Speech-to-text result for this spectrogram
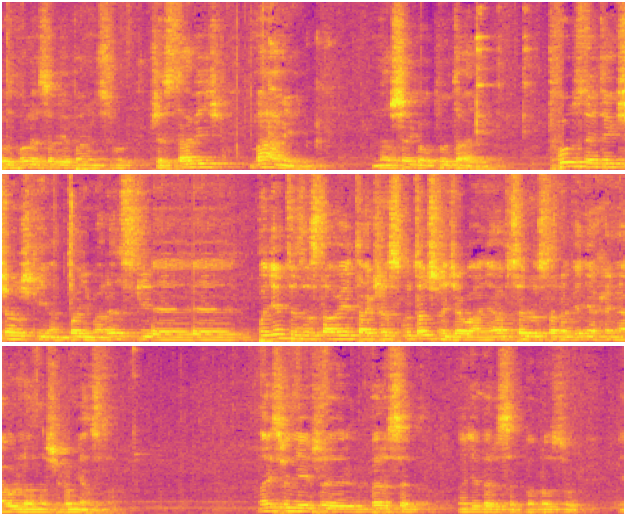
Pozwolę sobie Państwu przedstawić. Mamy naszego tutaj twórcę tej książki, Antoni Malecki. E, e, podjęte zostały także skuteczne działania w celu stanowienia hymnu dla naszego miasta. Najsłynniejszy werset, no nie werset, po prostu y,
